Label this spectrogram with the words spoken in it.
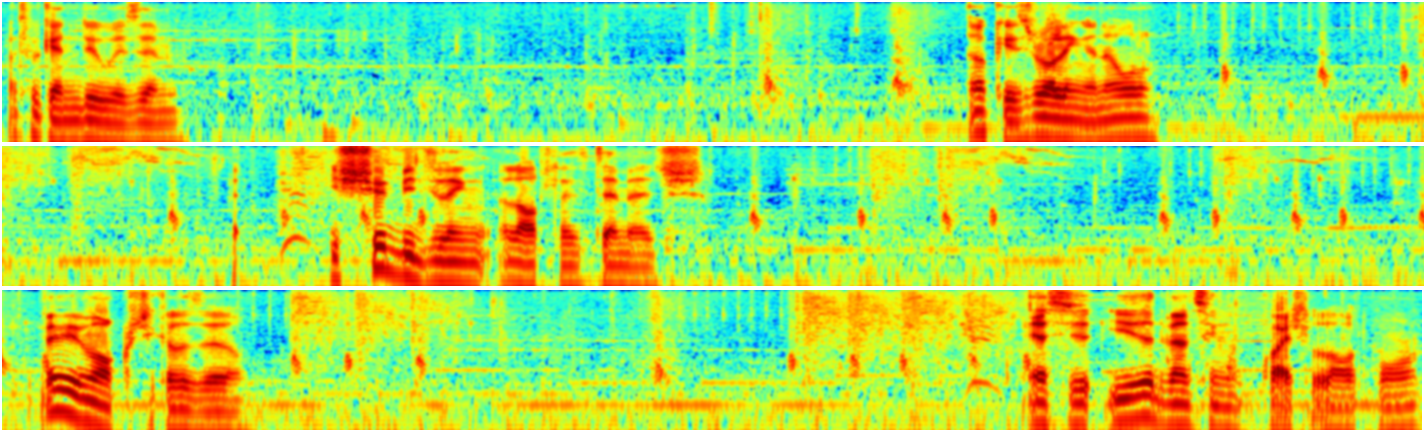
what we can do with him. Okay, he's rolling an all. He should be dealing a lot less damage. Maybe more critical though. Yes, he's advancing quite a lot more.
